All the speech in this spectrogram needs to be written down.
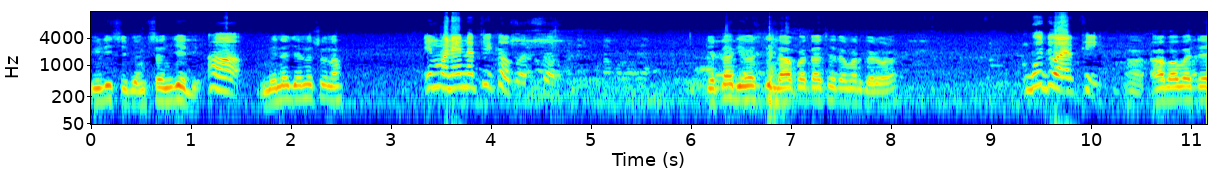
PDC bank Sanjeli. હા. મેનેજરનું શું નામ? એ મને નથી ખબર સર કેટલા દિવસથી લાપતા છે તમારા ઘરવાળા? બુધવારથી. આ બાબતે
